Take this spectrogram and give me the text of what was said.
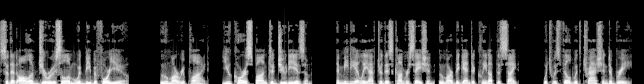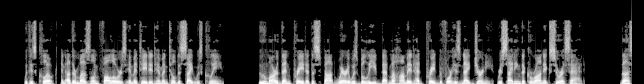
So that all of Jerusalem would be before you. Umar replied, You correspond to Judaism. Immediately after this conversation, Umar began to clean up the site which was filled with trash and debris with his cloak, and other Muslim followers imitated him until the site was clean. Umar then prayed at the spot where it was believed that Muhammad had prayed before his night journey, reciting the Quranic Surah Sad. Thus,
